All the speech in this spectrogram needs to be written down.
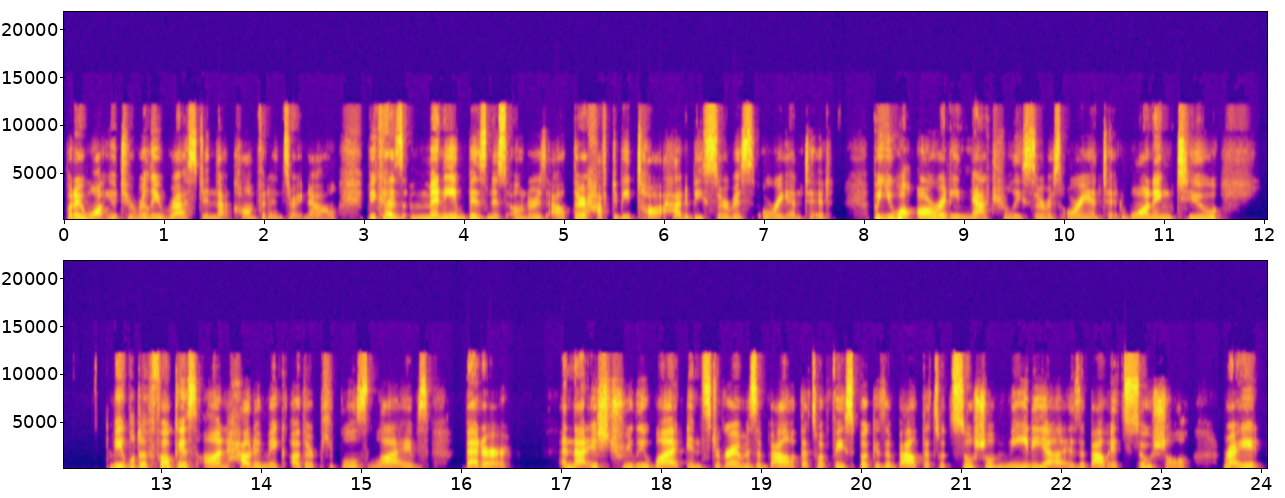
but I want you to really rest in that confidence right now because many business owners out there have to be taught how to be service oriented but you will already naturally service oriented, wanting to be able to focus on how to make other people's lives better. And that is truly what Instagram is about. That's what Facebook is about. That's what social media is about. It's social, right?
